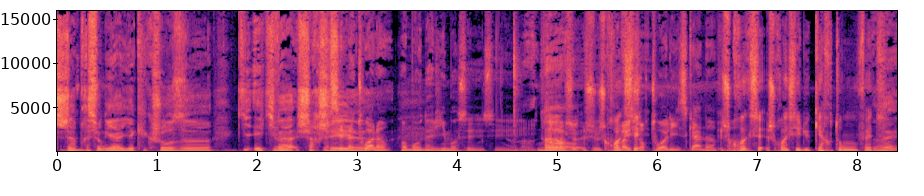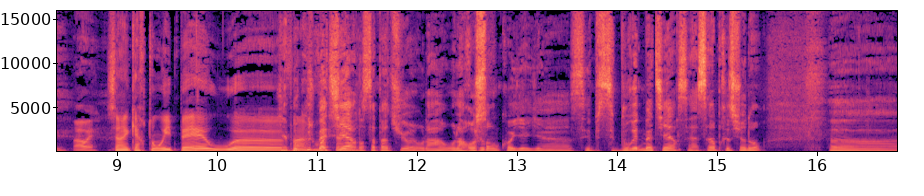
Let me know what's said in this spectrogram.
J'ai l'impression qu'il y, a- il y a quelque chose euh, qui et qui va chercher. c'est la toile, hein. à mon avis. Moi, c'est. Alors, je, je- je crois que c'est, sur toile, il scanne. hein. je crois que c'est, je crois que c'est du carton en fait. ouais. Ah ouais. C'est un carton épais ou euh, Il y a beaucoup de matière dans sa peinture et on la, on la ressent. Quoi. Il y a, a- c'est, c'est bourré de matière, c'est assez impressionnant. Euh,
